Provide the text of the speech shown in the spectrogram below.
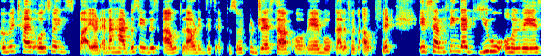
which has also inspired, and I have to say this out loud in this episode, to dress up or wear more colorful outfit is something that you always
